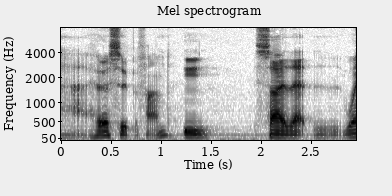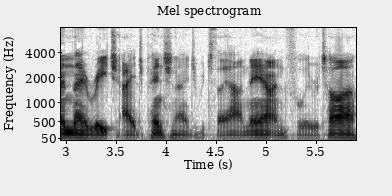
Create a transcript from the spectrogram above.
uh, her super fund Mm. so that when they reach age pension age, which they are now, and fully retire,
